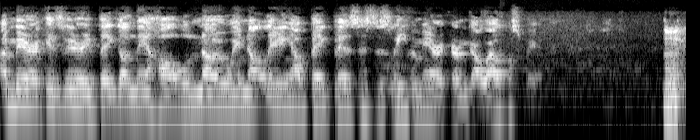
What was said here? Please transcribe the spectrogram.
America's very big on their whole. No, we're not letting our big businesses leave America and go elsewhere. Mm.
